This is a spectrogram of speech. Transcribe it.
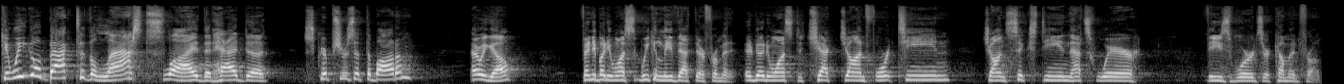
Can we go back to the last slide that had uh, scriptures at the bottom? There we go. If anybody wants, we can leave that there for a minute. Anybody wants to check John 14, John 16, that's where these words are coming from.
